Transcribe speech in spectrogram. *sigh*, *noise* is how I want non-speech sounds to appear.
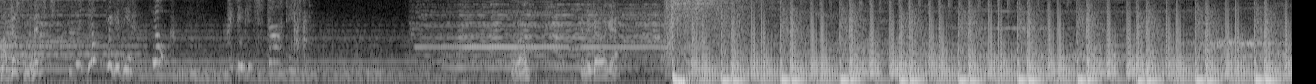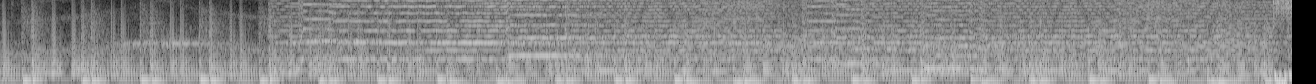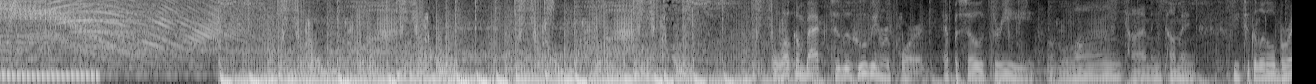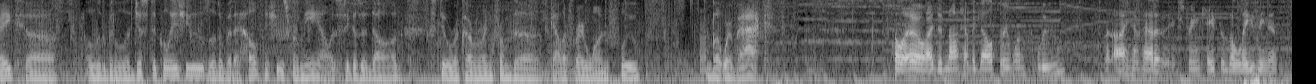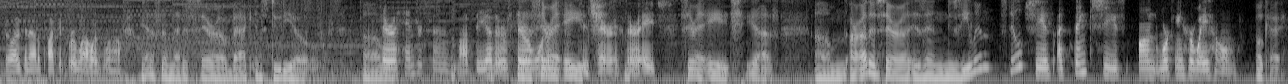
Now, just a minute. Look, Brigadier, look. I think it's starting. Well, here we go again. Back to the Whovian Report, episode three. A long time in coming. We took a little break, uh, a little bit of logistical issues, a little bit of health issues for me. I was sick as a dog, still recovering from the Gallifrey 1 flu. But we're back. Hello, I did not have the Gallifrey 1 flu, but I have had an extreme case of the laziness, so I've been out of pocket for a while as well. Yes, and that is Sarah back in studio. Um, Sarah Hendrickson is not the other Sarah Yeah, Warner. Sarah Two H. Sarah, Sarah H. Sarah H. Yes. Um, our other Sarah is in New Zealand still? She is, I think she's on working her way home. Okay.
